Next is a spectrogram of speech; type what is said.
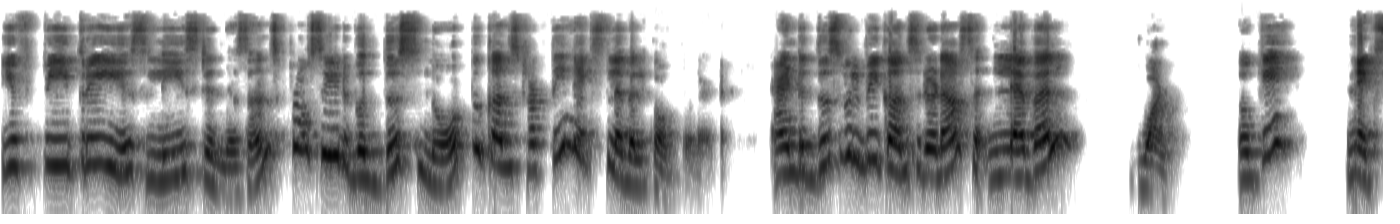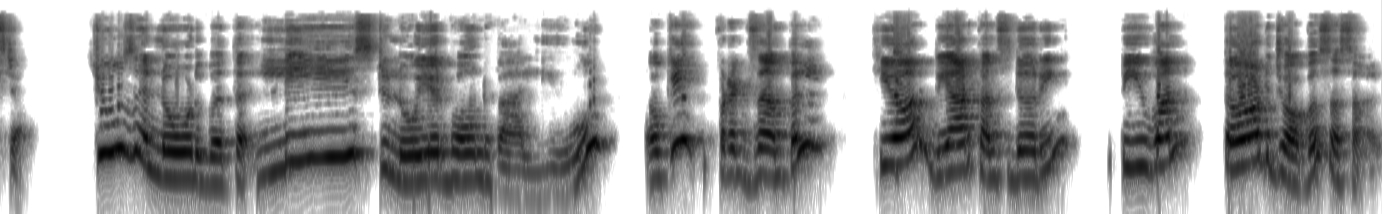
if P3 is least in the sense, proceed with this node to construct the next level component. And this will be considered as level 1. Okay. Next, choose a node with least lower bound value Okay, for example, here we are considering P1 third job is assigned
